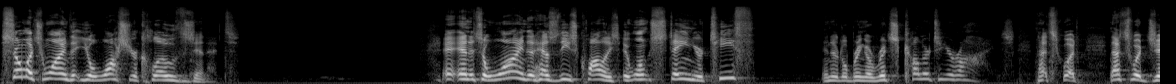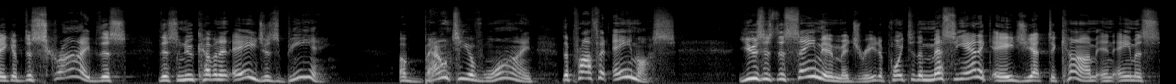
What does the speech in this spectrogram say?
So much wine that you'll wash your clothes in it. And, and it's a wine that has these qualities it won't stain your teeth, and it'll bring a rich color to your eyes. That's what, that's what Jacob described this, this new covenant age as being a bounty of wine. The prophet Amos uses the same imagery to point to the messianic age yet to come in Amos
